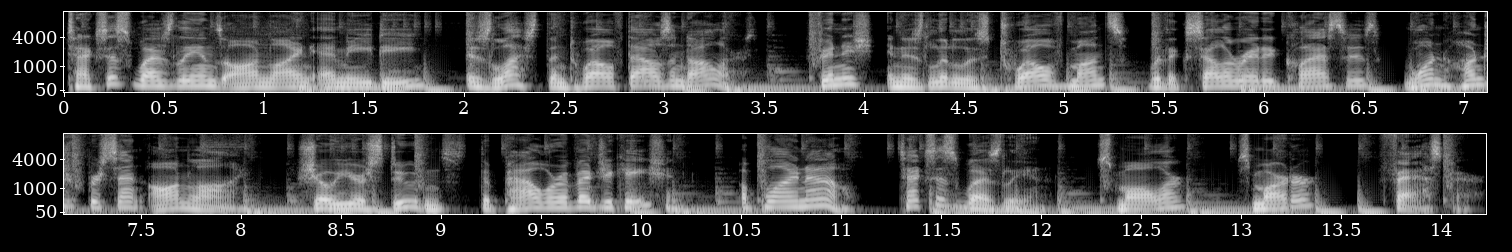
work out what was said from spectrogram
Texas Wesleyan's online M.Ed. is less than $12,000. Finish in as little as 12 months with accelerated classes 100% online. Show your students the power of education. Apply now. Texas Wesleyan. Smaller, smarter, faster.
